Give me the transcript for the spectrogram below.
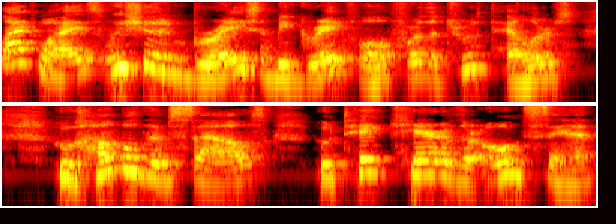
Likewise, we should embrace and be grateful for the truth tellers who humble themselves, who take care of their own sin,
